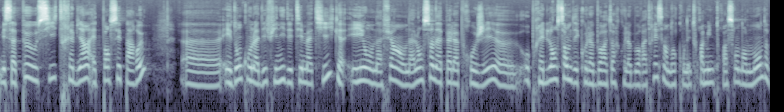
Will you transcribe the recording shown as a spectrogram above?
mais ça peut aussi très bien être pensé par eux euh, et donc, on a défini des thématiques et on a, lancé un appel à projet euh, auprès de l'ensemble des collaborateurs collaboratrices. Hein, donc, on est 3300 dans le monde. Donc,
